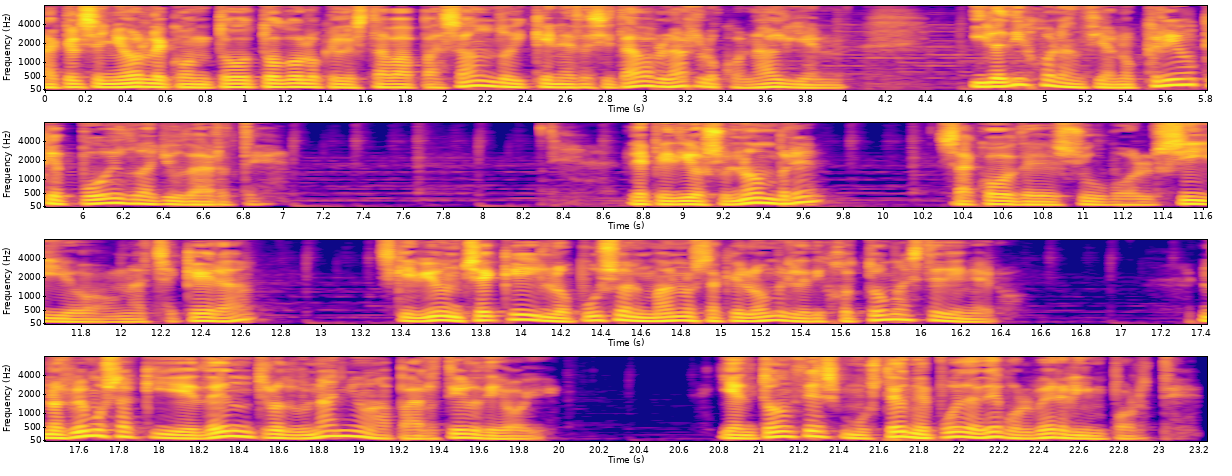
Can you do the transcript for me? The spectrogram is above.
Aquel señor le contó todo lo que le estaba pasando y que necesitaba hablarlo con alguien, y le dijo al anciano, creo que puedo ayudarte. Le pidió su nombre, sacó de su bolsillo una chequera, escribió un cheque y lo puso en manos de aquel hombre y le dijo, toma este dinero. Nos vemos aquí dentro de un año a partir de hoy y entonces usted me puede devolver el importe.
